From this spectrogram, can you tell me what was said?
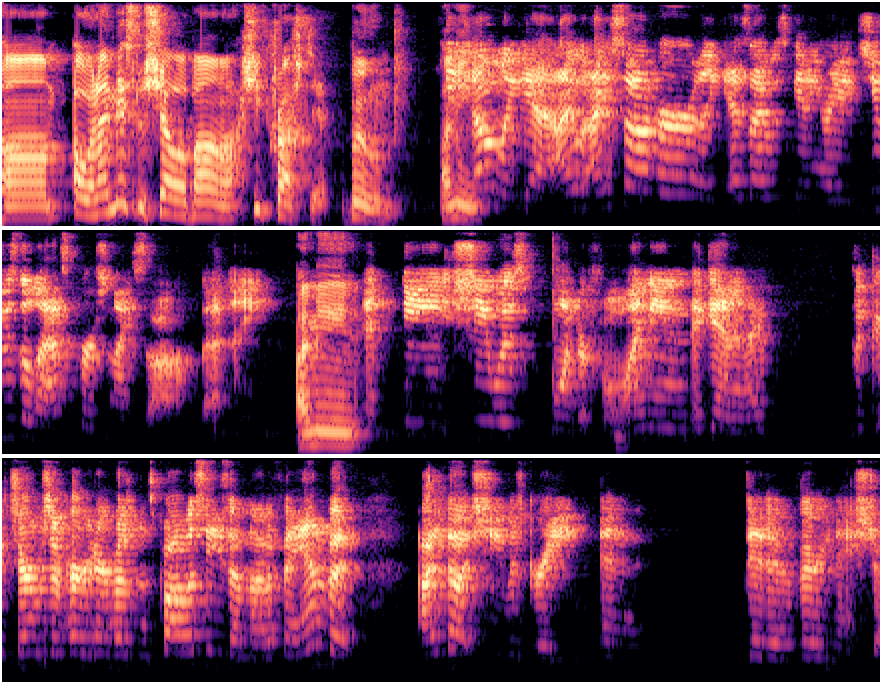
Um, oh, and I missed Michelle Obama. She crushed it. Boom. I mean, oh, my, yeah. I, I saw her, like, as I was getting ready. She was the last person I saw that night. I mean, And she, she was wonderful. I mean, again, I, in terms of her and her husband's policies, I'm not a fan, but I thought she was great and did a very nice job.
